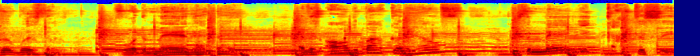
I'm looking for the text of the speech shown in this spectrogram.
good wisdom for the man has made. If it's all about good health, he's the man you got to see.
